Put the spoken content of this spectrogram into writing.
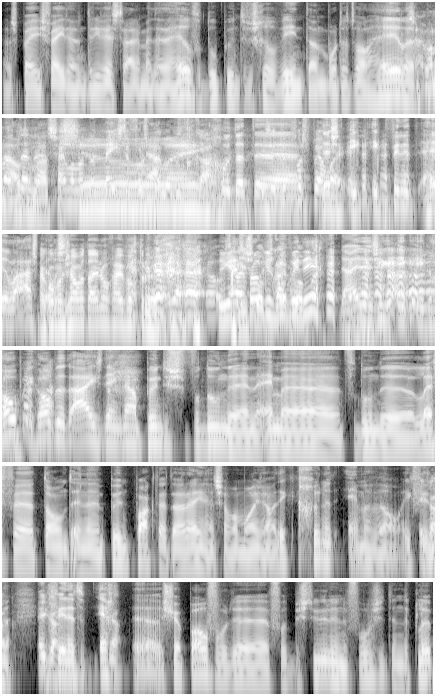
Als PSV dan drie wedstrijden met een heel veel doelpunten verschil wint, dan wordt het wel heel erg Zijn we benauwd. al de het- laatste zijn we al het meeste voorspellen maar goed, dat, Is het een eh, voorspeller? dus ik, ik vind het helaas. Daar kom ik zo meteen nog even op terug. Doe jij de sprookjesboek weer dicht? Nee, dus ik, ik, ik, hoop, ik hoop dat Ajax denkt, nou, een punt is voldoende. En Emmen eh, voldoende lef eh, toont en een punt pakt uit de arena. Het zou wel mooi zijn. Want ik gun het Emmen wel. Ik vind, ook. ik Ik ook. vind het echt eh, chapeau voor, de, voor het bestuur en de voorzitter en de club.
